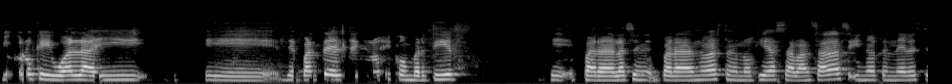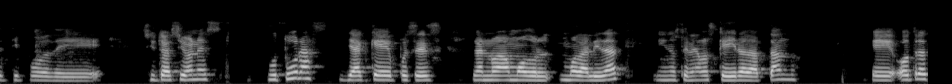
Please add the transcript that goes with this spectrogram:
Yo creo que igual ahí eh, de parte del tecnológico convertir eh, para las para nuevas tecnologías avanzadas y no tener este tipo de situaciones futuras, ya que pues es la nueva modalidad y nos tenemos que ir adaptando. otra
